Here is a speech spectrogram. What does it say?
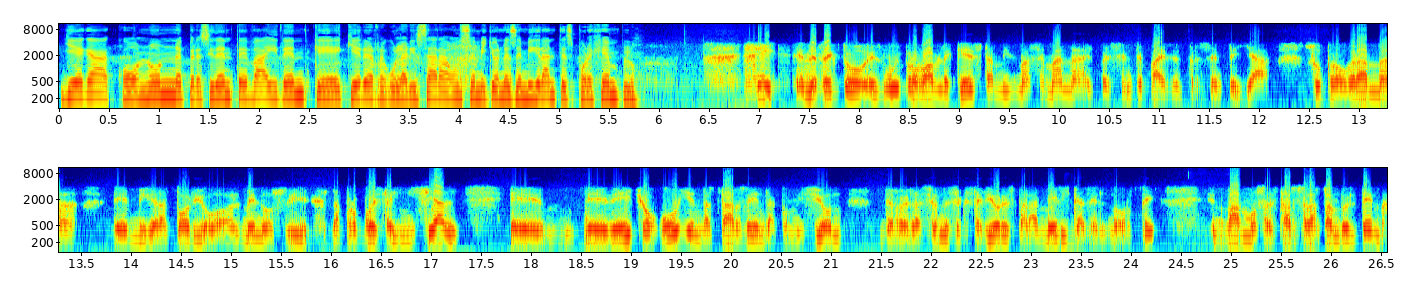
Llega con un presidente Biden que quiere regularizar a 11 millones de migrantes, por ejemplo. Sí, en efecto, es muy probable que esta misma semana el presidente Biden presente ya su programa eh, migratorio, o al menos eh, la propuesta inicial. Eh, de hecho, hoy en la tarde en la Comisión de Relaciones Exteriores para América del Norte vamos a estar tratando el tema.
